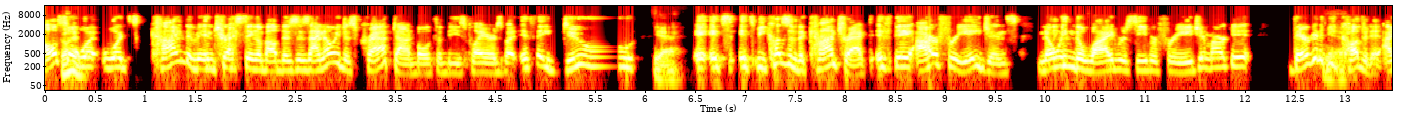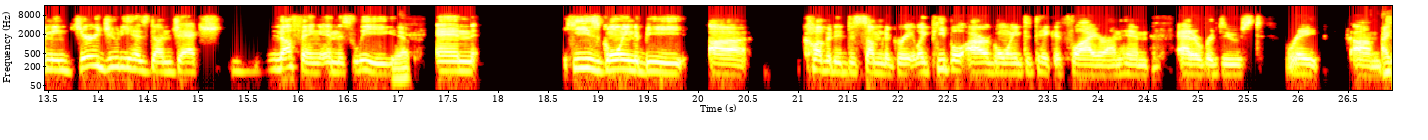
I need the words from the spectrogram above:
also, what what's kind of interesting about this is I know he just crapped on both of these players, but if they do, yeah, it's it's because of the contract. If they are free agents, knowing the wide receiver free agent market, they're going to be yeah. coveted. I mean, Jerry Jeudy has done jack sh- nothing in this league, yep. and he's going to be uh, coveted to some degree. Like people are going to take a flyer on him at a reduced rate um, I,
